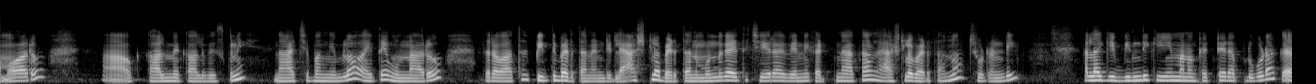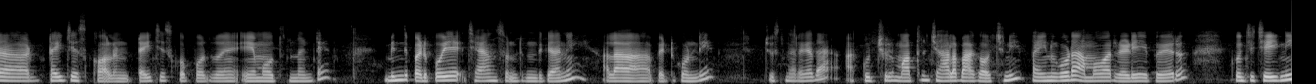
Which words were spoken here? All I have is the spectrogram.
అమ్మవారు? ఒక కాలు మీద కాలు వేసుకుని నాట్యభంగిలో అయితే ఉన్నారు. తర్వాత పిత్తి పెడతానండి. లాస్ట్లో పెడతాను. ముందుగా అయితే చీర ఇవన్నీ కట్టినాక లాస్ట్లో పెడతాను. చూడండి. అలాగే బిందికి మనం కట్టేటప్పుడు కూడా టై చేసుకోవాలండి. టై చేసుకోకపోతే ఏమవుతుందంటే బింది పడిపోయే ఛాన్స్ ఉంటుంది కానీ అలా పెట్టుకోండి. చూస్తున్నారు కదా ఆ కుచ్చులు మాత్రం చాలా బాగా వచ్చినాయి. పైన కూడా అమ్మవారు రెడీ అయిపోయారు. కొంచెం చెయ్యిని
